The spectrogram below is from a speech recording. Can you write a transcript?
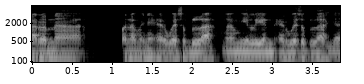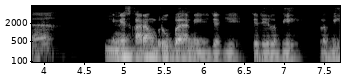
karena apa namanya RW sebelah ngamilin RW sebelahnya. Iya, Ini sekarang berubah nih jadi jadi lebih lebih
